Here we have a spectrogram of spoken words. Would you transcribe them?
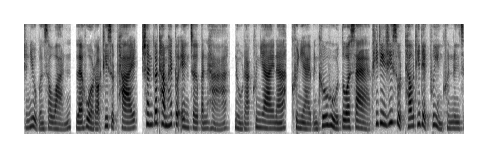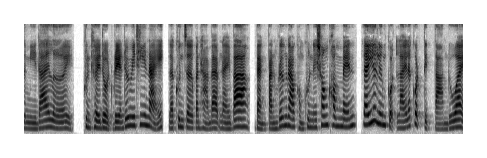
ฉันอยู่บนสวรรค์และหัวเราะที่สุดท้าย ฉันก็ทำให้ตัวเองเจอปัญหา หนูรักคุณยายนะ คุณยายเป็นคู่หูตัวแสบที่ดีที่สุดเท่าที่เด็กผู้หญิงคนหนึ่งจะมีได้เลยคุณเคยโดดเรียนด้วยวิธีไหน และคุณเจอปัญหาแบบไหนบ้าง แบ่งปันเรื่องราวของคุณในช่องคอมเมนต์ และอย่าลืมกดไลค์และกดติดตามด้วย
